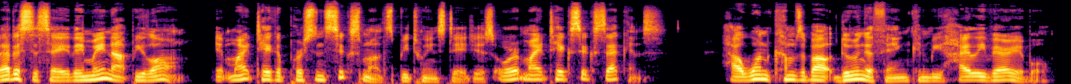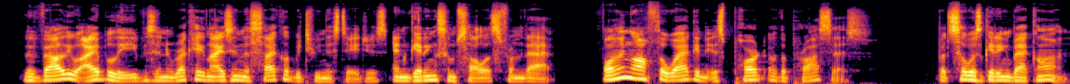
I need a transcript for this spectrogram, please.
That is to say, they may not be long. It might take a person six months between stages, or it might take six seconds. How one comes about doing a thing can be highly variable. The value, I believe, is in recognizing the cycle between the stages and getting some solace from that. Falling off the wagon is part of the process, but so is getting back on.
